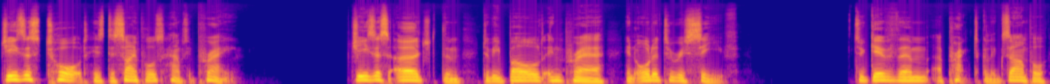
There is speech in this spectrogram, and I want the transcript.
Jesus taught his disciples how to pray. Jesus urged them to be bold in prayer in order to receive. To give them a practical example,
